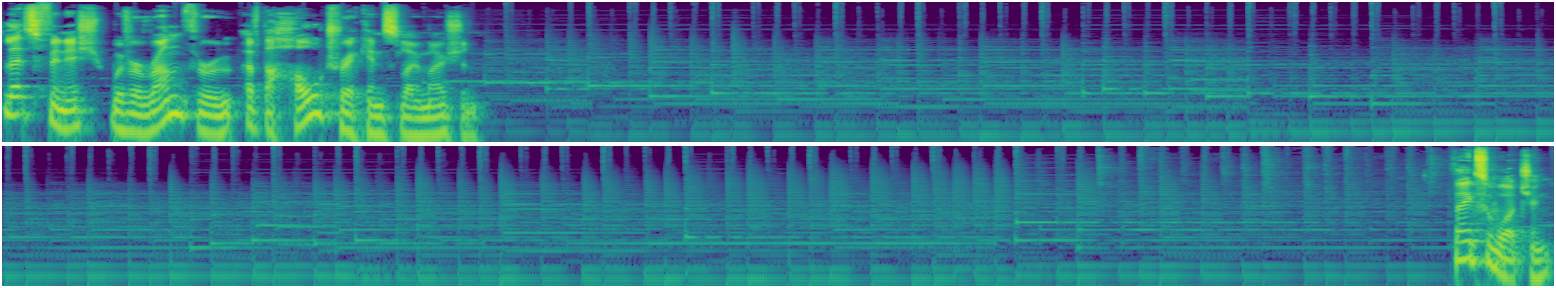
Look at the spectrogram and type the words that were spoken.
Let's finish with a run through of the whole trick in slow motion. Thanks for watching.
